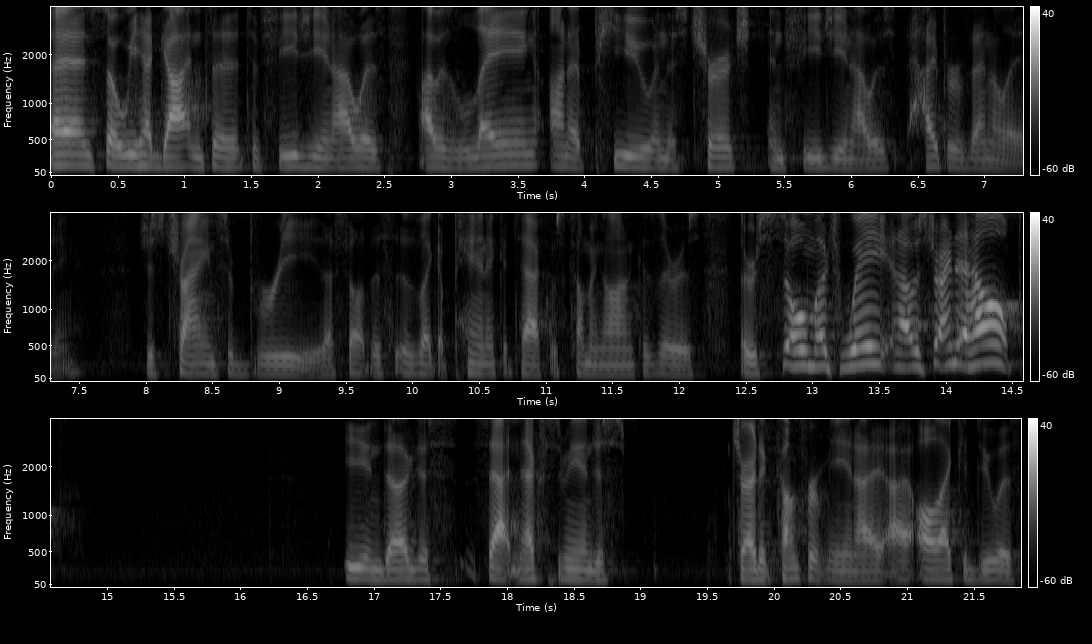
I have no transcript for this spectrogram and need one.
And so we had gotten to, to Fiji, and I was, I was laying on a pew in this church in Fiji, and I was hyperventilating, just trying to breathe. I felt this, it was like a panic attack was coming on because there was, there was so much weight, and I was trying to help. E and Doug just sat next to me and just tried to comfort me, and I, I all I could do was,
